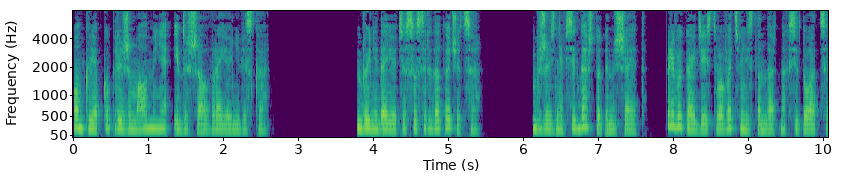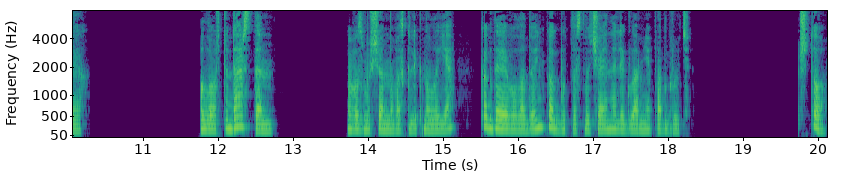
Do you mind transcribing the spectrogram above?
он крепко прижимал меня и дышал в районе виска. «Вы не даете сосредоточиться. В жизни всегда что-то мешает. Привыкай действовать в нестандартных ситуациях». «Лорд Дарстон!» — возмущенно воскликнула я, когда его ладонь как будто случайно легла мне под грудь. «Что?»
